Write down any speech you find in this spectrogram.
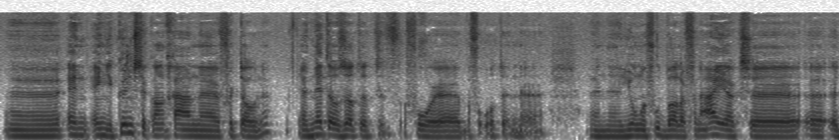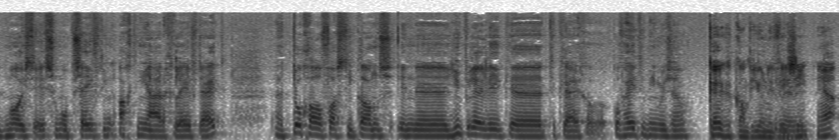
uh, en, en je kunsten kan gaan uh, vertonen. net als dat het voor bijvoorbeeld een, een jonge voetballer van Ajax het mooiste is om op 17, 18-jarige leeftijd toch alvast die kans in de Jupiler League te krijgen. Of heet het niet meer zo? Keukenkampioen-divisie, ja.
